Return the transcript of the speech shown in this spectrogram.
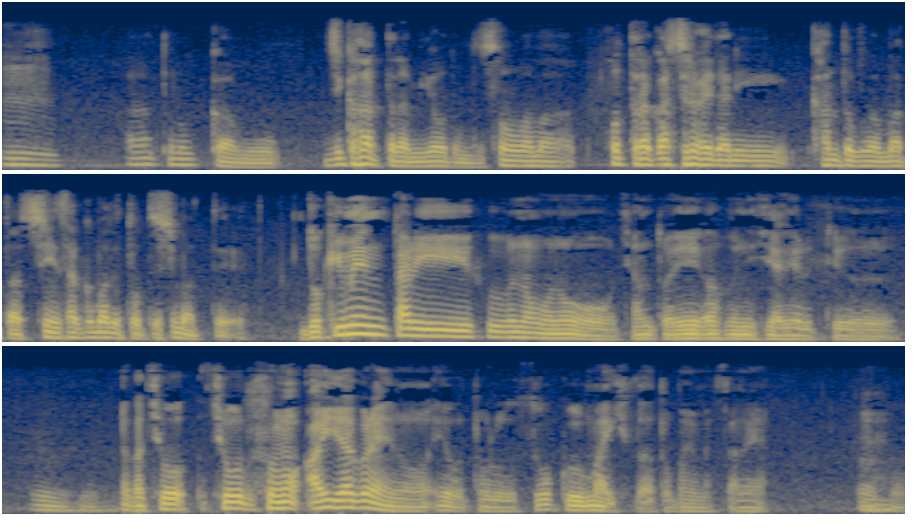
うん。ハートロッカーも、時間あったら見ようと思って、そのまま、ほったらかしてる間に、監督がまた新作まで撮ってしまって、ドキュメンタリー風のものをちゃんと映画風に仕上げるっていう、うんうんなんかちょう、ちょうどその間ぐらいの絵を撮る、すごく上手い人だと思いましたね。うん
